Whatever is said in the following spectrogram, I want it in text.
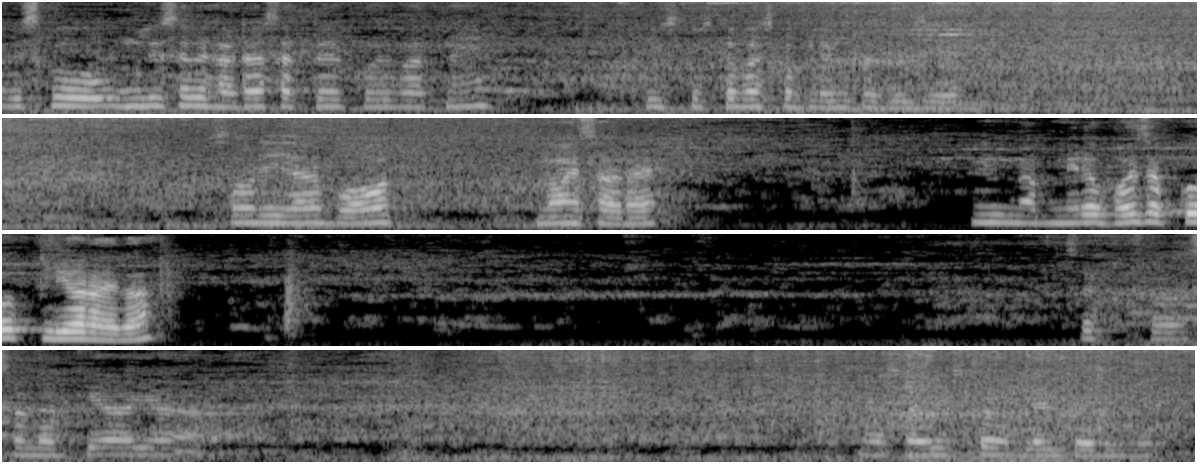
अब इसको उंगली से भी हटा सकते हैं, कोई बात नहीं। तो इसको, उसके बाद इसको ब्लेंड कर दीजिए। सॉरी यार, बहुत नॉइस आ रहा है। अब मेरा वॉइस आपको क्लियर आएगा। सिर्फ़ थोड़ा सा लग गया या? अभी इसको ब्लेंड कर दीजिए।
